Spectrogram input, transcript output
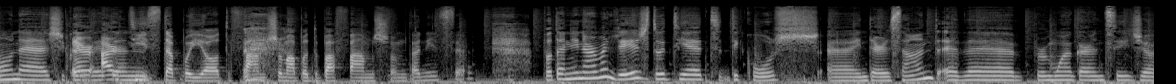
Unë e shikoj er, veten artist apo jo, të famshëm apo të pafamshëm tani se. Po tani normalisht duhet të jetë dikush e, interesant edhe për mua ka rëndësi që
